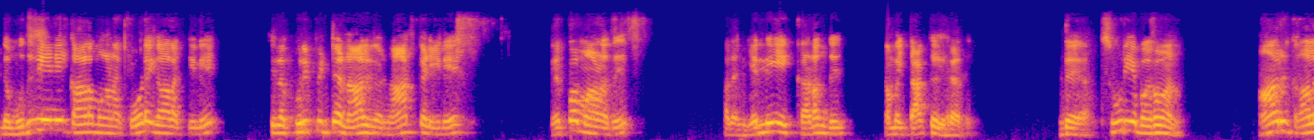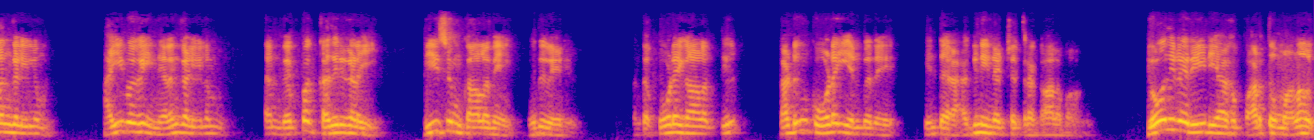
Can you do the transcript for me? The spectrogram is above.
இந்த முதுவேனில் காலமான கோடை காலத்திலே சில குறிப்பிட்ட நாள்கள் நாட்களிலே வெப்பமானது அதன் எல்லையை கடந்து நம்மை தாக்குகிறது. இந்த சூரிய பகவான் ஆறு காலங்களிலும் ஐவகை நிலங்களிலும் தன் வெப்ப கதிர்களை வீசும் காலமே முதுவேனில் அந்த கோடை காலத்தில் கடுங்கோடை என்பதே இந்த அக்னி நட்சத்திர காலமாகும். ஜோதிட ரீதியாக பார்த்தோமானால்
